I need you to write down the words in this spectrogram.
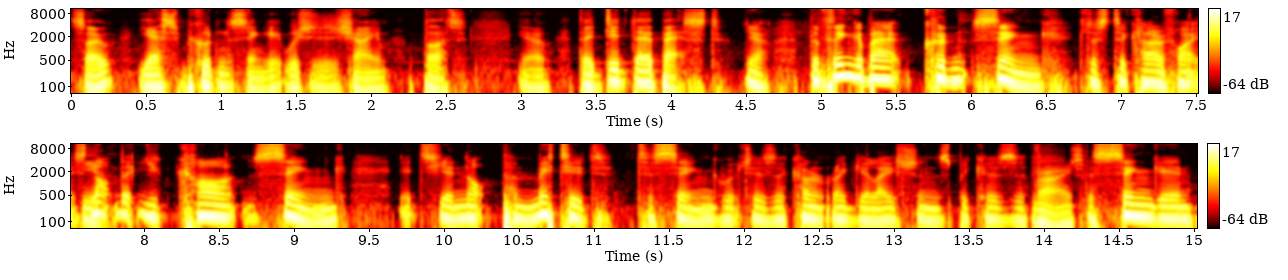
So yes, we couldn't sing it, which is a shame, but you know they did their best. Yeah. The thing about couldn't sing, just to clarify, it's Yeah. not that you can't sing, it's you're not permitted to sing, which is the current regulations because Right. the singing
